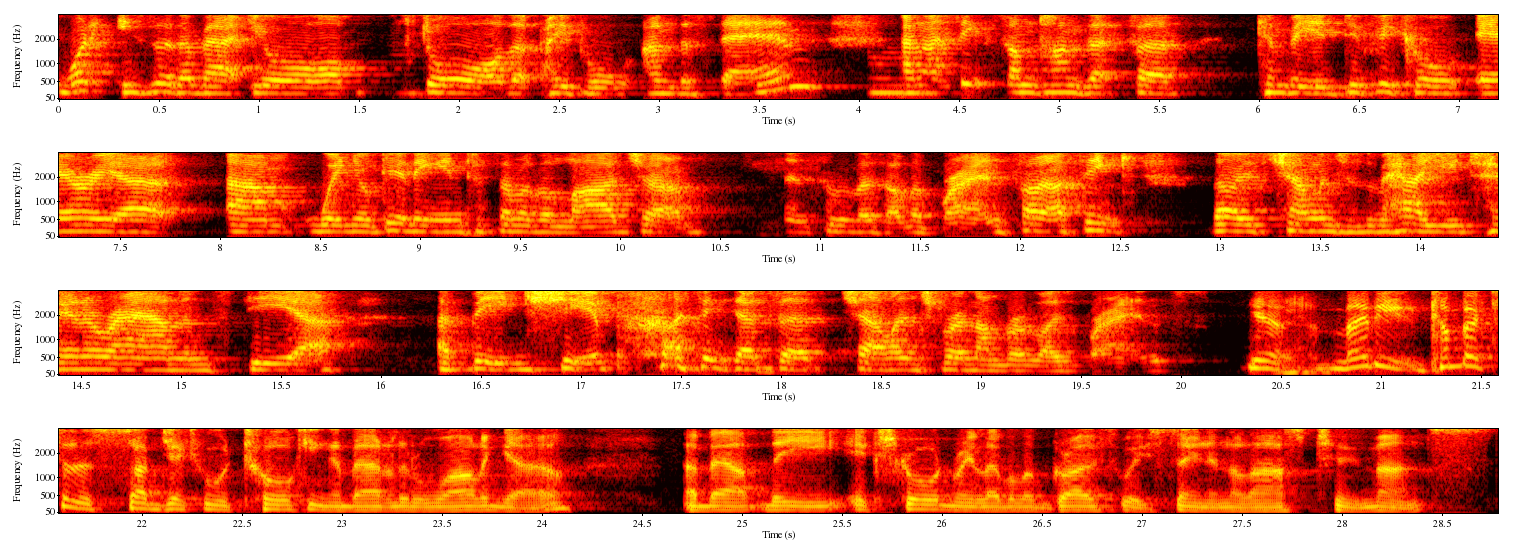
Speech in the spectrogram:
what is it about your store that people understand? Mm. And I think sometimes that's a can be a difficult area um, when you're getting into some of the larger and some of those other brands. So I think those challenges of how you turn around and steer a big ship. I think that's a challenge for a number of those brands. Yeah, maybe come back to the subject we were talking about a little while ago about the extraordinary level of growth we've seen in the last two months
